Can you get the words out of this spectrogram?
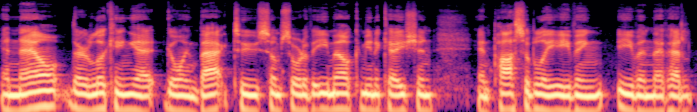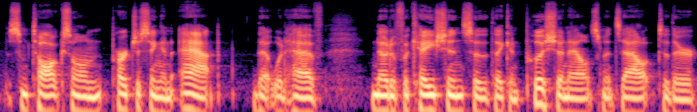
and now they're looking at going back to some sort of email communication and possibly even even they've had some talks on purchasing an app that would have notifications so that they can push announcements out to their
